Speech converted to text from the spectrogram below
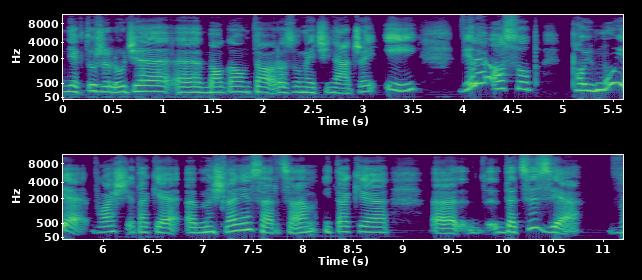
niektórzy ludzie e, mogą to rozumieć inaczej i wiele osób pojmuje właśnie takie e, myślenie sercem i takie e, decyzje w,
